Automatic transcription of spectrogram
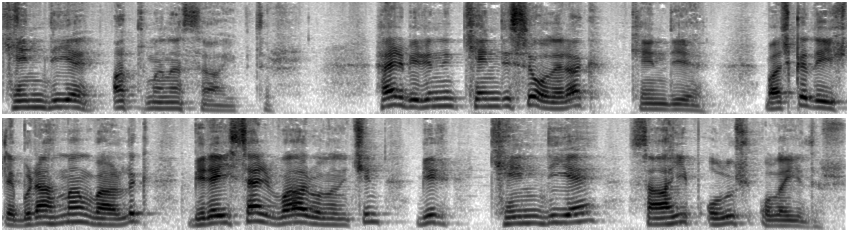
kendiye, atmana sahiptir her birinin kendisi olarak kendiye. Başka deyişle Brahman varlık bireysel var olan için bir kendiye sahip oluş olayıdır.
